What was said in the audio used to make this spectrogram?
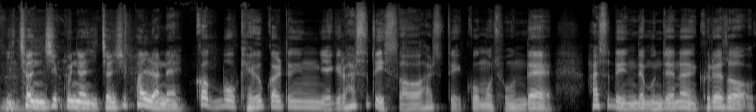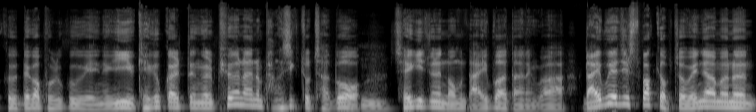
음. 2019년, 2018년에. 그러니까 뭐 계급 갈등 얘기를 할 수도 있어, 할 수도 있고 뭐 좋은데 할 수도 있는데 문제는 그래서 그 내가 볼고 있는 이 계급 갈등을 표현하는 방식조차도 음. 제 기준엔 너무 나이브하다는 거야. 나이브해질 수밖에 없죠. 왜냐하면은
